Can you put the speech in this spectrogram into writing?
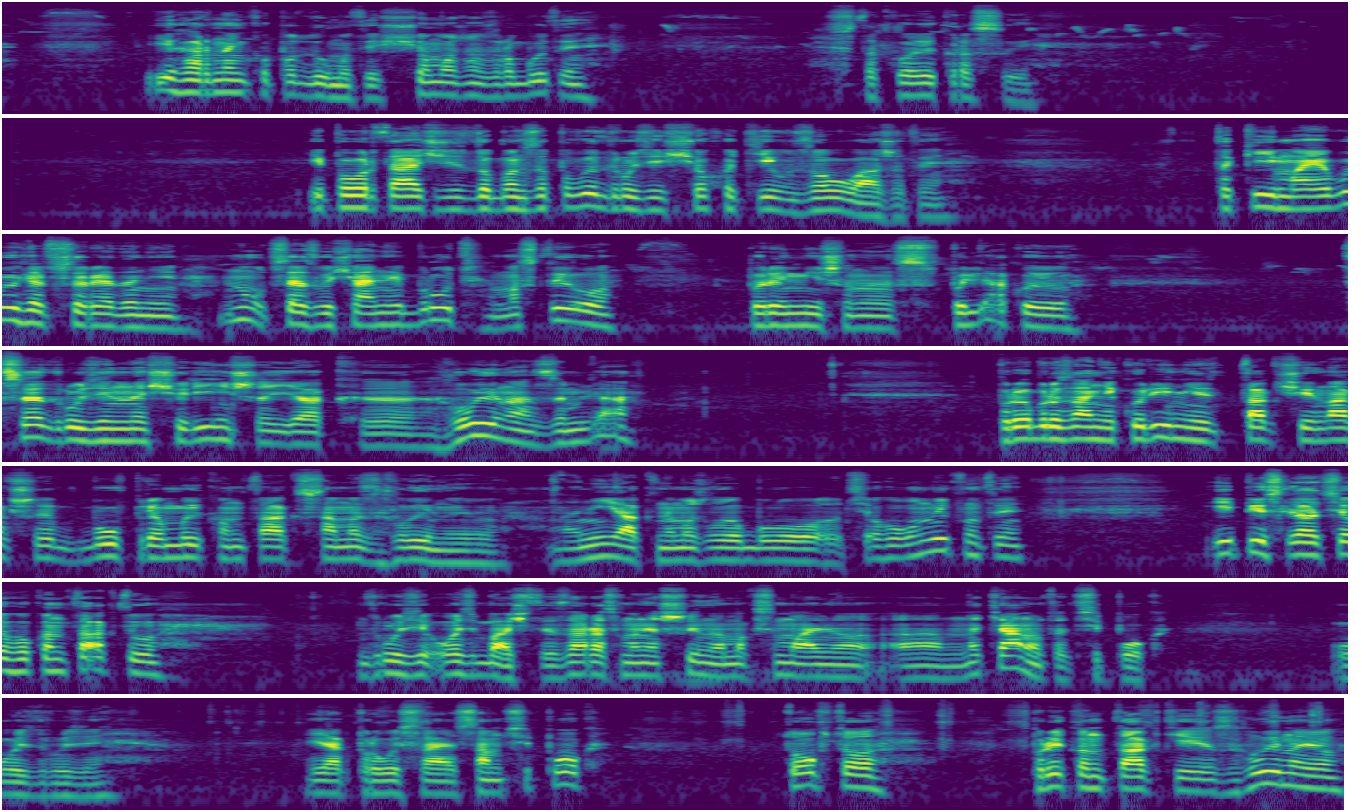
і гарненько подумати, що можна зробити з такої краси. І повертаючись до бензопили, друзі, що хотів зауважити. Такий має вигляд всередині. Ну, це звичайний бруд, мастило перемішане з пилякою. Це, друзі, не що інше, як е, глина, земля. При обрізанні коріння так чи інакше був прямий контакт саме з глиною. Ніяк неможливо було цього уникнути. І після цього контакту, друзі, ось бачите, зараз в мене шина максимально натягнута, ціпок. Ось, друзі, як провисає сам ціпок. Тобто при контакті з глиною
